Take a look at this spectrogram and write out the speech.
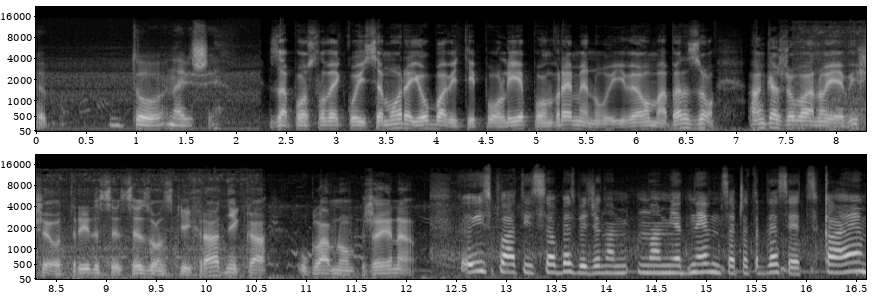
E, to najviše. Za poslove koji se moraju obaviti po lijepom vremenu i veoma brzo, angažovano je više od 30 sezonskih radnika, uglavnom žena. Isplati se, obezbeđena nam je dnevnica 40 km,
